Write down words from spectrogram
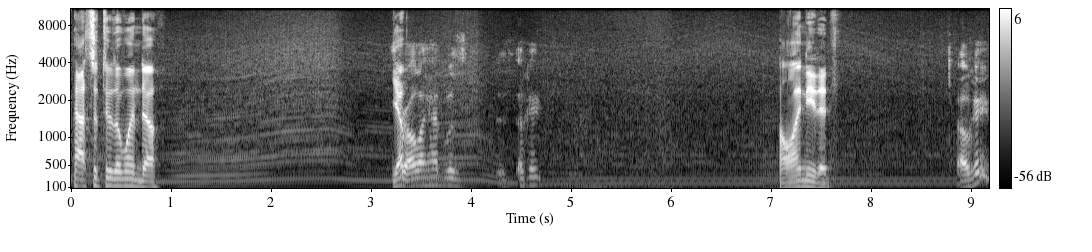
Pass it through the window. Yep. Sir, all I had was... Okay. All I needed. Okay.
